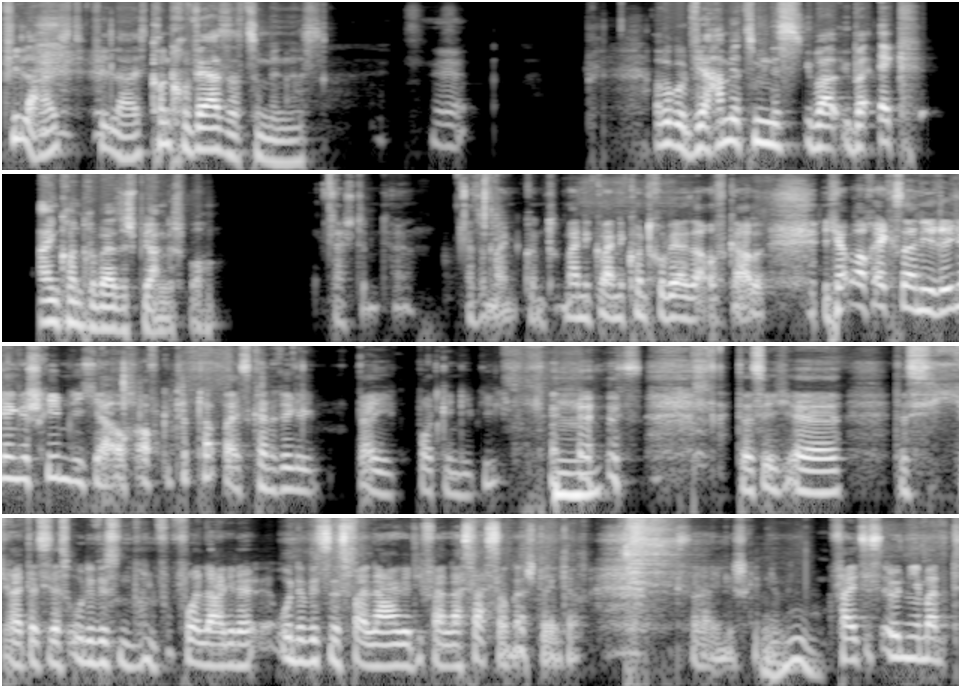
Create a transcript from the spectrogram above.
Vielleicht, vielleicht. Kontroverser zumindest. Ja. Aber gut, wir haben jetzt zumindest über, über Eck ein kontroverses Spiel angesprochen. Das stimmt, ja. Also mein, meine, meine kontroverse Aufgabe. Ich habe auch extra in die Regeln geschrieben, die ich ja auch aufgetippt habe, weil es keine Regel bei Boardgame gibt, Mhm. dass ich, äh, dass ich, dass ich das ohne Wissen von Vorlage, ohne Wissen des Verlage die Verlassfassung erstellt habe. Extra reingeschrieben. Uh. Falls es irgendjemand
